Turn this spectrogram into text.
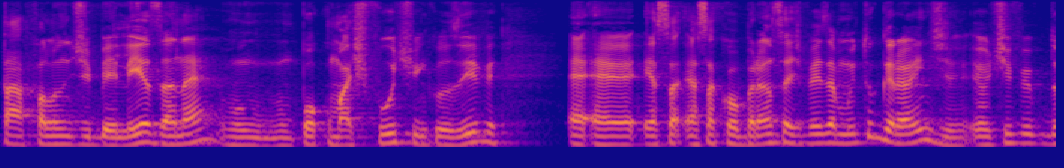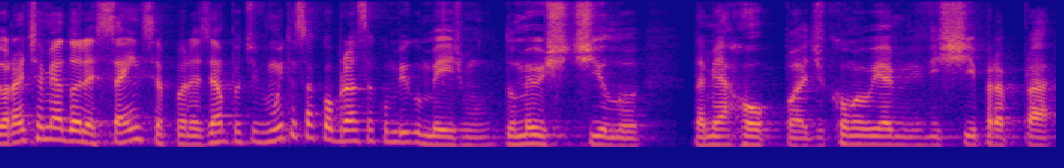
tá falando de beleza, né? Um, um pouco mais fútil, inclusive, é- é, essa, essa cobrança às vezes é muito grande. Eu tive, durante a minha adolescência, por exemplo, eu tive muito essa cobrança comigo mesmo, do meu estilo, da minha roupa, de como eu ia me vestir pra, pra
